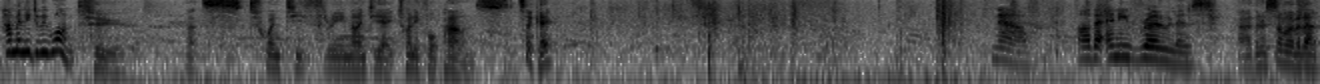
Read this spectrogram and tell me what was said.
How many do we want? Two. That's twenty-three ninety-eight. Twenty-four pounds. It's okay. Now, are there any rollers? Uh, there is some over there.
